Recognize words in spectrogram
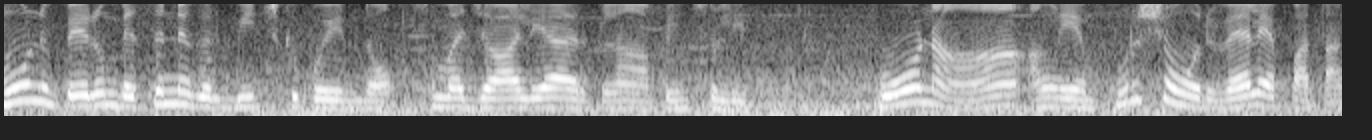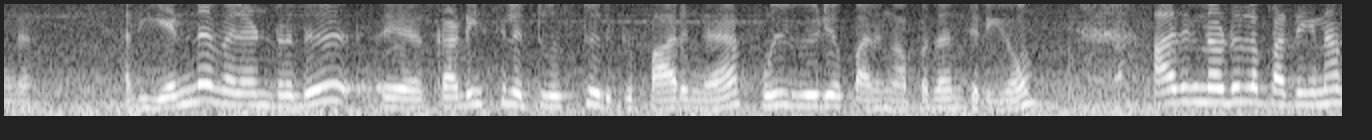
மூணு பேரும் பெசன் நகர் பீச்சுக்கு போயிருந்தோம். சும்மா ஜாலியாக இருக்கலாம் அப்படின்னு சொல்லி. போனால் அங்கே என் புருஷன் ஒரு வேலையை பார்த்தாங்க. அது என்ன வேலைன்றது கடைசியில் ட்விஸ்ட் இருக்குது பாருங்கள் ஃபுல் வீடியோ பாருங்கள் அப்போ தான் தெரியும். அதுக்கு நடுவில் பார்த்தீங்கன்னா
